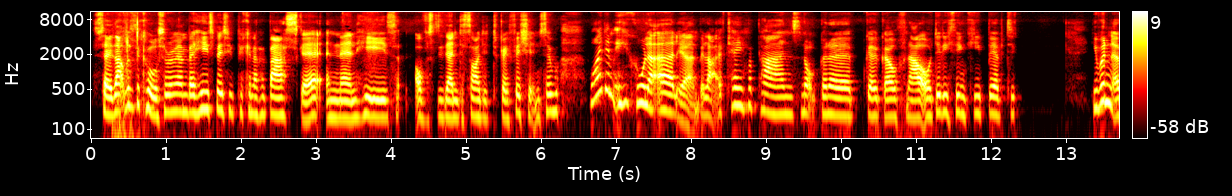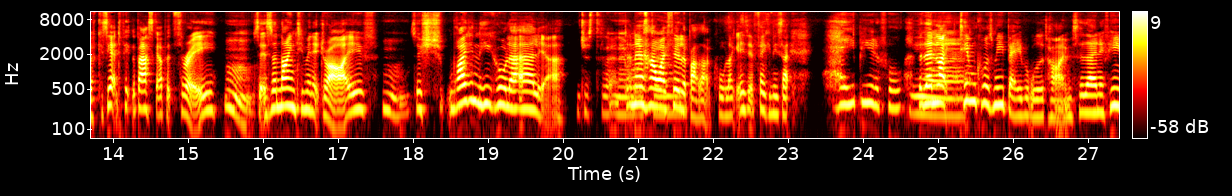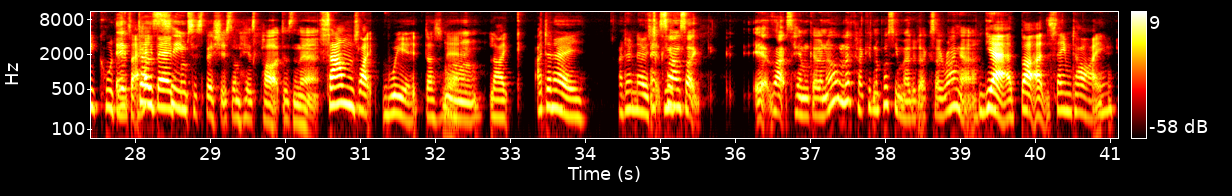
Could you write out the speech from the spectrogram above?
So that was the call. So remember, he's supposed to be picking up a basket, and then he's obviously then decided to go fishing. So why didn't he call her earlier and be like, "I've changed my plans, not gonna go golf now"? Or did he think he'd be able to? He wouldn't have because he had to pick the basket up at three. Hmm. So it's a ninety-minute drive. Hmm. So sh- why didn't he call her earlier? Just to let her know. I don't know how I feel about that call. Like, is it fake? And he's like, "Hey, beautiful," but then like Tim calls me babe all the time. So then if he called me, It it's like, does "Hey, babe," seem suspicious on his part, doesn't it? sounds like weird, doesn't it? Hmm. Like I don't know, I don't know. It It's- sounds like it, that's him going. Oh look, I couldn't have pussy murdered her because I rang her. yeah, but at the same time,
